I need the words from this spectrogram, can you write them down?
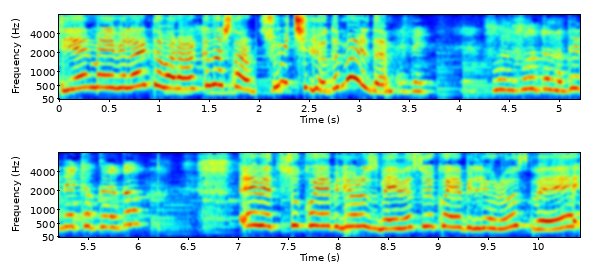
Diğer meyveler de var arkadaşlar. Su içiliyor değil mi Erdem? Evet. Su, sudan pipet takıldım. Evet su koyabiliyoruz. Meyve suyu koyabiliyoruz ve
